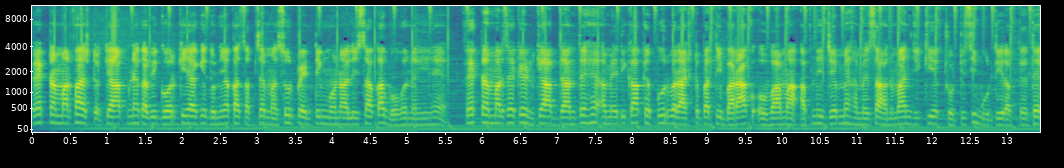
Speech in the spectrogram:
फैक्ट नंबर फ़र्स्ट क्या आपने कभी गौर किया कि दुनिया का सबसे मशहूर पेंटिंग मोनालिसा का वो नहीं है? फैक्ट नंबर सेकंड क्या आप जानते हैं अमेरिका के पूर्व राष्ट्रपति बराक ओबामा अपनी जेब में हमेशा हनुमान जी की एक छोटी सी मूर्ति रखते थे?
